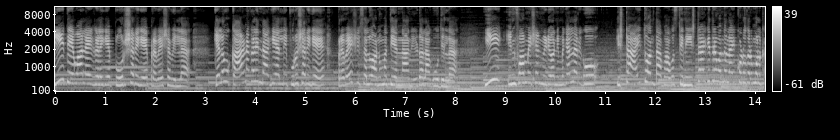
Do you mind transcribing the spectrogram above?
ಈ ದೇವಾಲಯಗಳಿಗೆ ಪುರುಷರಿಗೆ ಪ್ರವೇಶವಿಲ್ಲ. ಕೆಲವು ಕಾರಣಗಳಿಂದಾಗಿ ಅಲ್ಲಿ ಪುರುಷರಿಗೆ ಪ್ರವೇಶಿಸಲು ಅನುಮತಿಯನ್ನ ನೀಡಲಾಗುವುದಿಲ್ಲ. ಈ ಇನ್ಫಾರ್ಮೇಶನ್ ವಿಡಿಯೋ ನಿಮಗೆಲ್ಲರಿಗೂ ಇಷ್ಟ ಆಯಿತು ಅಂತ ಭಾವಿಸ್ತೀನಿ. ಇಷ್ಟ ಆಗಿದ್ರೆ ಒಂದು ಲೈಕ್ ಕೊಡೋದ್ರ ಮೂಲಕ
